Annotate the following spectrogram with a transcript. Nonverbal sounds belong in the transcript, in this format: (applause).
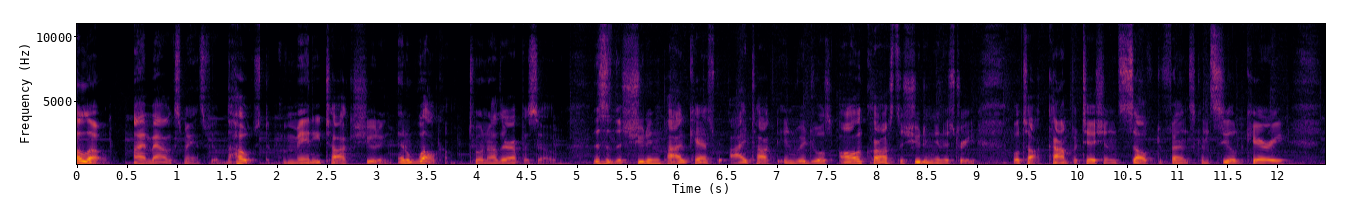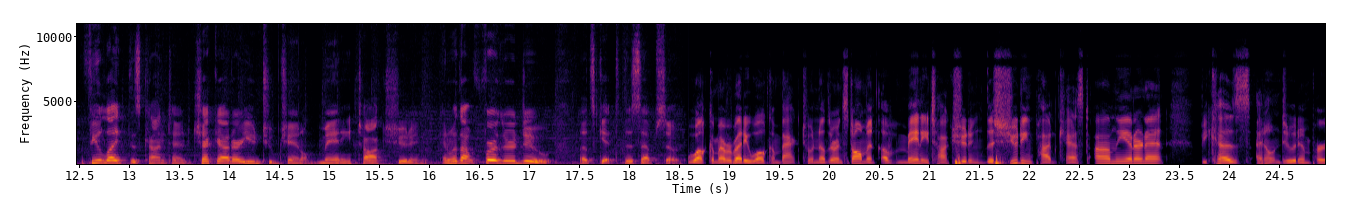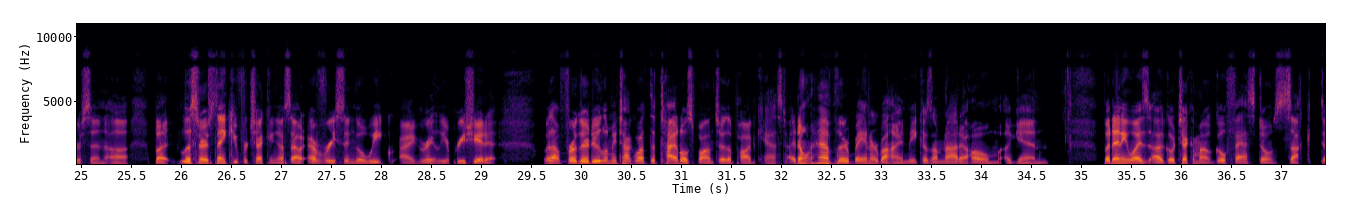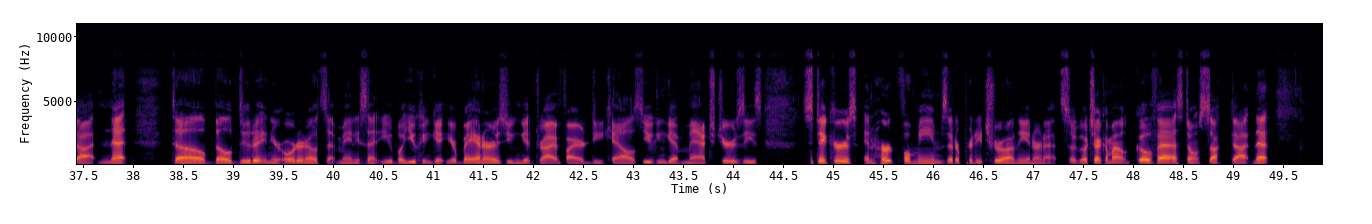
Hello, I'm Alex Mansfield, the host of Manny Talk Shooting, and welcome to another episode. This is the shooting podcast where I talk to individuals all across the shooting industry. We'll talk competition, self defense, concealed carry. If you like this content, check out our YouTube channel, Manny Talk Shooting. And without further ado, let's get to this episode. Welcome, everybody. Welcome back to another installment of Manny Talk Shooting, the shooting podcast on the internet because I don't do it in person. Uh, but listeners, thank you for checking us out every single week. I greatly appreciate it. Without further ado, let me talk about the title sponsor of the podcast. I don't have their banner behind me because I'm not at home again. But, anyways, uh, go check them out. GoFastDon'tSuck.net. Tell Bill Duda in your order notes that Manny sent you. But you can get your banners, you can get dry fire decals, you can get match jerseys, stickers, and hurtful memes that are pretty true on the internet. So go check them out. GoFastDon'tSuck.net.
